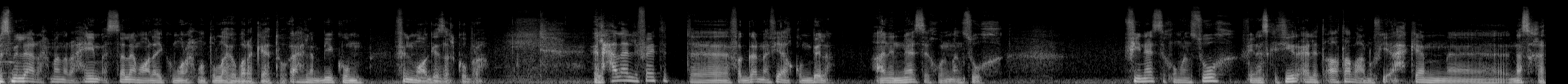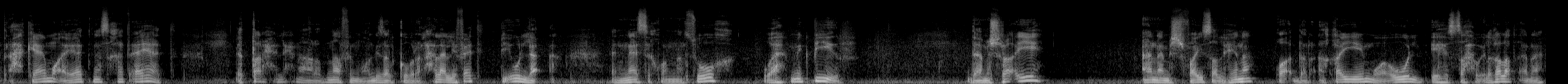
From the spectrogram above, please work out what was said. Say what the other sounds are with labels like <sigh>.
بسم الله الرحمن الرحيم. السلام عليكم ورحمة الله وبركاته. أهلا بكم في المعجزة الكبرى. الحلقة اللي فاتت آه، فجرنا فيها قنبلة عن الناسخ والمنسوخ. في ناسخ ومنسوخ في ناس كتير قالت آه طبعا وفي أحكام آه، نسخت أحكام وآيات نسخت آيات. الطرح اللي إحنا عرضناه في المعجزة الكبرى الحلقة اللي فاتت بيقول لأ الناسخ والمنسوخ وهم كبير. ده مش رأيي أنا مش فيصل هنا. واقدر اقيم واقول إيه الصح وايه الغلط. أنا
